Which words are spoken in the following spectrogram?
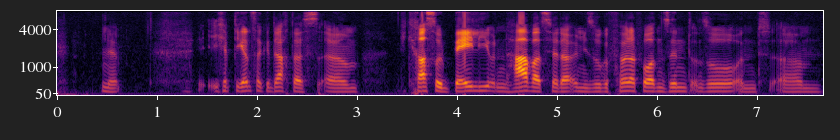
nee. Ich habe die ganze Zeit gedacht, dass ähm, wie krass so Bailey und Harvards ja da irgendwie so gefördert worden sind und so und ähm,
